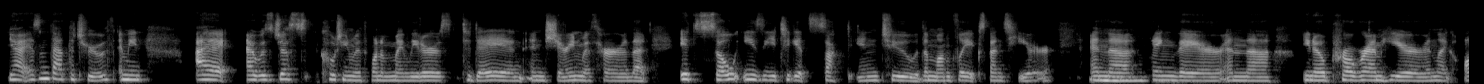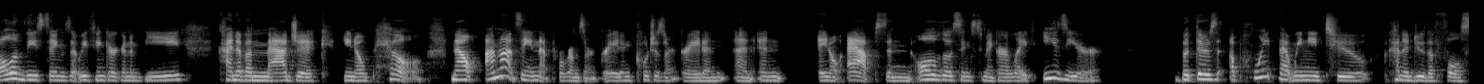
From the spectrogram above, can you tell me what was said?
Yeah, isn't that the truth? I mean, I I was just coaching with one of my leaders today and, and sharing with her that it's so easy to get sucked into the monthly expense here and the Mm. thing there and the you know program here and like all of these things that we think are going to be kind of a magic you know pill. Now, I'm not saying that programs aren't great and coaches aren't great and and and you know apps and all of those things to make our life easier. But there's a point that we need to kind of do the full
